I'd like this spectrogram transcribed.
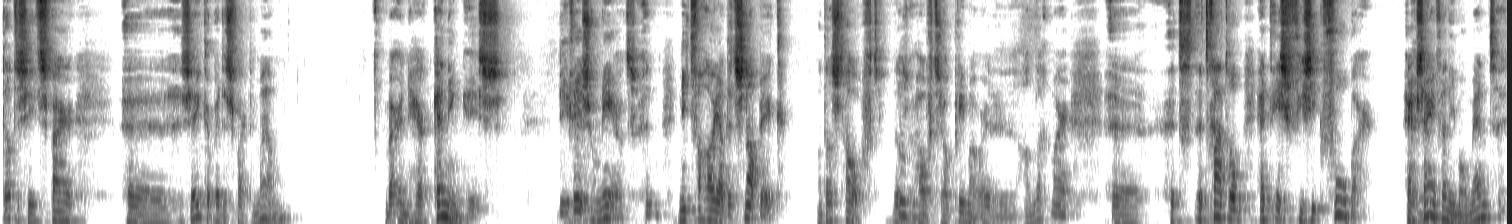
dat is iets waar, uh, zeker bij de Zwarte Maan, waar een herkenning is die resoneert. En niet van, oh ja, dit snap ik, want dat is het hoofd. Dat is, het mhm. hoofd is ook prima hoor, eh, handig, maar uh, het, het gaat erom, het is fysiek voelbaar. Er zijn van die momenten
